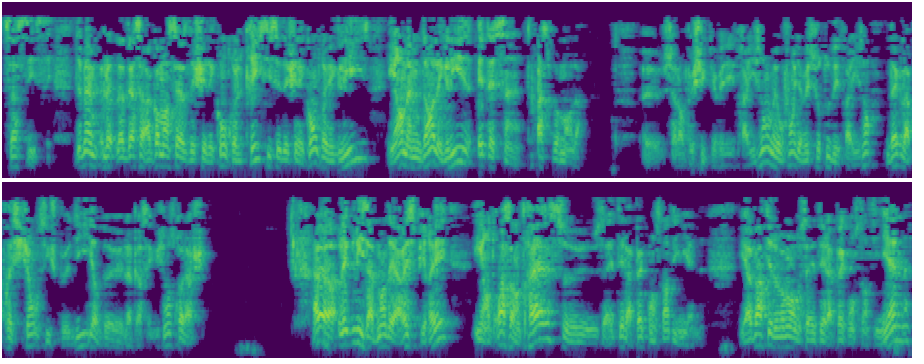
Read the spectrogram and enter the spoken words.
Ça, c'est, De même, l'adversaire a commencé à se déchaîner contre le Christ, il s'est déchaîné contre l'Église, et en même temps, l'Église était sainte, à ce moment-là. Euh, ça l'empêchait qu'il y avait des trahisons, mais au fond, il y avait surtout des trahisons dès que la pression, si je peux dire, de la persécution se relâchait. Alors, l'Église a demandé à respirer, et en 313, euh, ça a été la paix constantinienne. Et à partir du moment où ça a été la paix constantinienne,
